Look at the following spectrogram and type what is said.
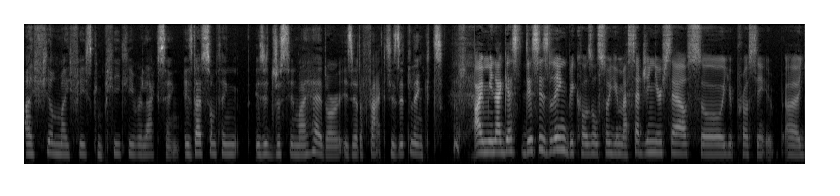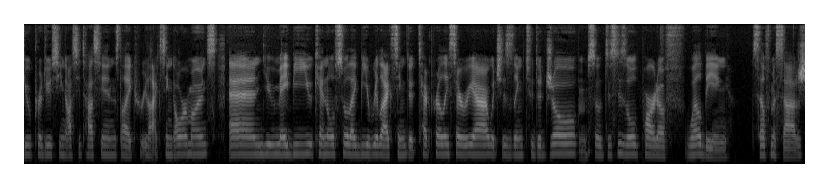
I feel my face completely relaxing. Is that something is it just in my head or is it a fact is it linked i mean i guess this is linked because also you're massaging yourself so you're, processing, uh, you're producing oxytocins like relaxing hormones and you maybe you can also like be relaxing the temporalis area which is linked to the jaw so this is all part of well-being self massage.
